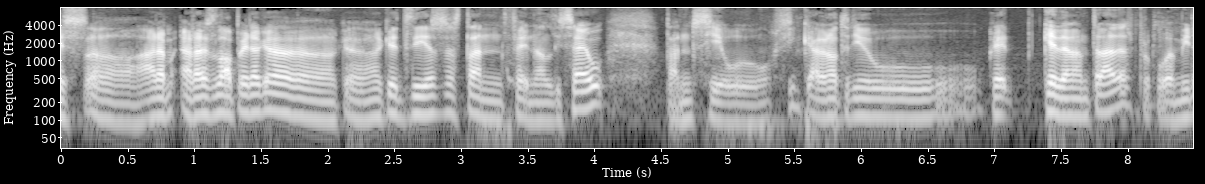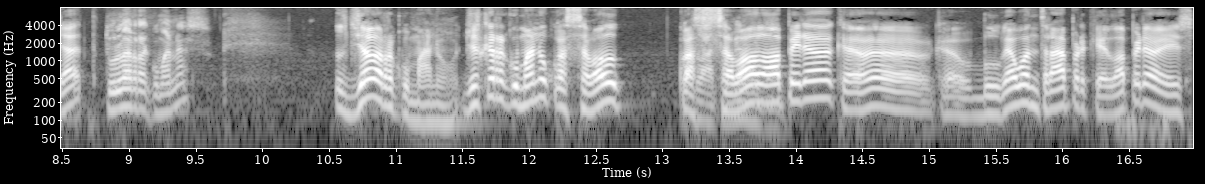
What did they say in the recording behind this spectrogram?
És, uh, ara, ara és l'òpera que, que aquests dies estan fent al Liceu. Tant, si, ho, si encara no teniu... Que, queden entrades, però que ho he mirat. Tu la recomanes? Jo la recomano. Jo és que recomano qualsevol qualsevol Clar, òpera que, que vulgueu entrar, perquè l'òpera és...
